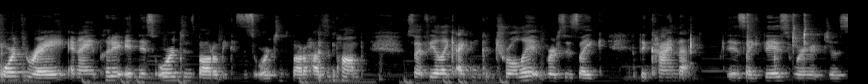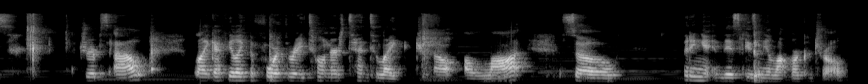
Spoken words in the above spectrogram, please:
Fourth Ray and I put it in this Origins bottle because this Origins bottle has a pump. So I feel like I can control it versus like the kind that is like this where it just drips out. Like I feel like the Fourth Ray toners tend to like drip out a lot. So putting it in this gives me a lot more control.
